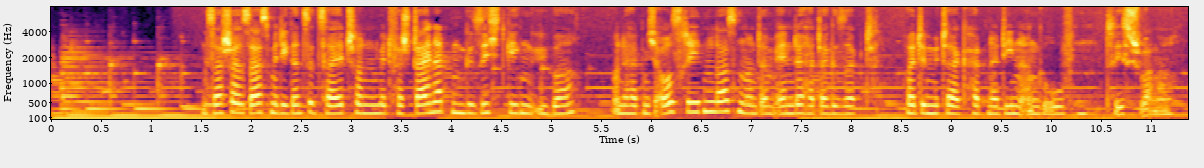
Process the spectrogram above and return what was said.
Und Sascha saß mir die ganze Zeit schon mit versteinertem Gesicht gegenüber und er hat mich ausreden lassen und am Ende hat er gesagt, heute Mittag hat Nadine angerufen, sie ist schwanger.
